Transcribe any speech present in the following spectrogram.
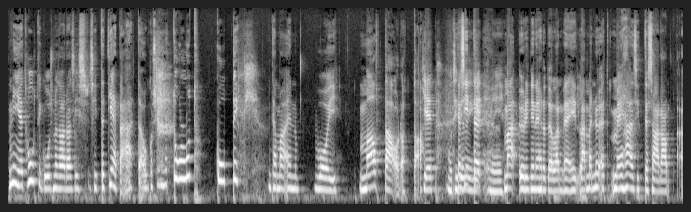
Niin, että huhtikuussa me saadaan siis sitten tietää, että onko sinne tullut kuutti, mitä mä en voi malttaa odottaa. Jep, mut sit ja jotenkin- sitten niin. mä yritin ehdotella, ne ei lämmennyt, että mehän sitten saadaan ö,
